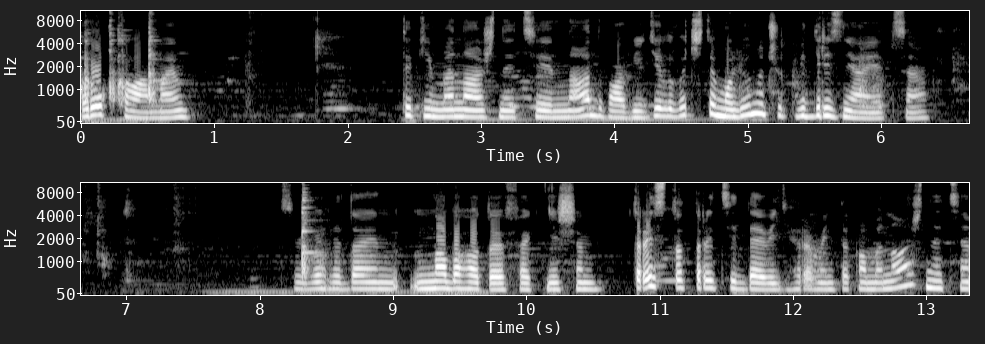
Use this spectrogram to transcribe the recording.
роками. Такі менажниці на два відділи. Бачите, малюночок відрізняється. Це виглядає набагато ефектніше. 339 гривень така менажниця.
